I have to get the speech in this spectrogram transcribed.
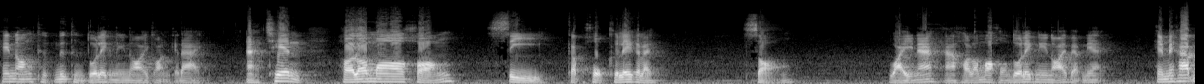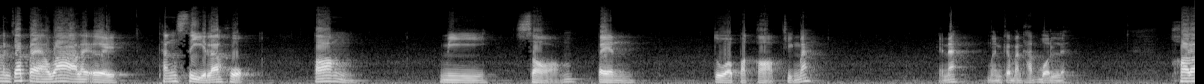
ให้น้องถึงนึกถึงตัวเลขน้อยๆก่อนก็ได้อะเช่นหอลมอของ 4 กับ 6 คือเลขอะไร 2 ไหวนะหาหอลมอของตัวเลขน้อยๆแบบเนี้ยเห็นไหมครับ มันก็แปลว่าอะไรเอ่ย ทั้ง 4 และ 6 ต้อง มี 2 เป็นตัวประกอบจริงไหมเห็นนะ เหมือนกับบรรทัดบนเลยคอร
